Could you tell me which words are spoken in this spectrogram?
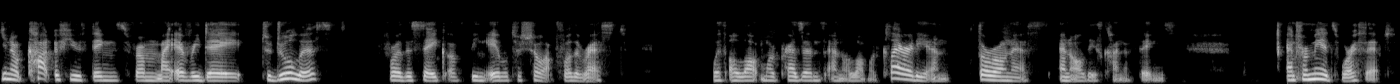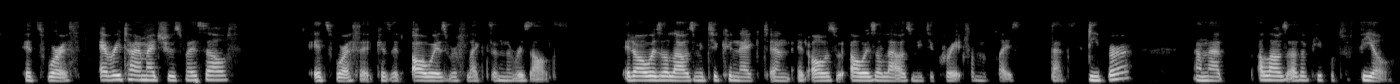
you know, cut a few things from my everyday to-do list for the sake of being able to show up for the rest with a lot more presence and a lot more clarity and thoroughness and all these kind of things. And for me, it's worth it. It's worth every time I choose myself, it's worth it because it always reflects in the results. It always allows me to connect and it always always allows me to create from a place that's deeper and that allows other people to feel,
